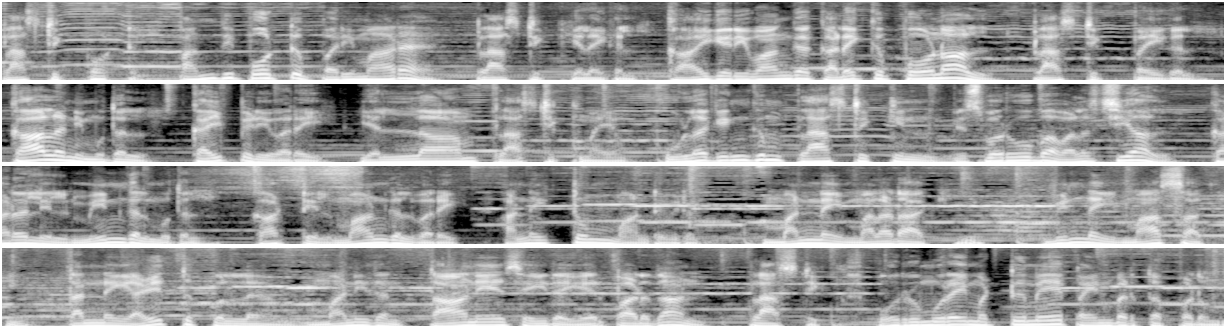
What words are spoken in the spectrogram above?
பிளாஸ்டிக் பாட்டில் பந்தி போட்டு பரிமாற பிளாஸ்டிக் இலைகள். காய்கறி வாங்க கடைக்கு போனால் பிளாஸ்டிக் பைகள். காலனி முதல் கைப்பிடி வரை எல்லாம் பிளாஸ்டிக் மயம். உலகெங்கும் பிளாஸ்டிக்கின் விஸ்வரூப வளர்ச்சியால் கடலில் மீன்கள் முதல் காட்டில் மான்கள் வரை அனைத்தும் மாண்டுவிடும். மண்ணை மலடாக்கி விண்ணை மாசாக்கி தன்னை அழித்துக் கொள்ள மனிதன் தானே செய்த ஏற்பாடுதான் பிளாஸ்டிக். ஒரு முறை மட்டுமே பயன்படுத்தப்படும்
